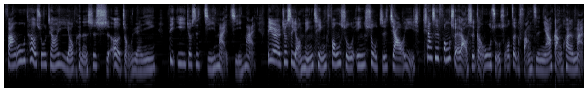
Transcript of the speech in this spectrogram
房屋特殊交易有可能是十二种原因，第一就是即买即卖，第二就是有民情风俗因素之交易，像是风水老师跟屋主说这个房子你要赶快卖，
